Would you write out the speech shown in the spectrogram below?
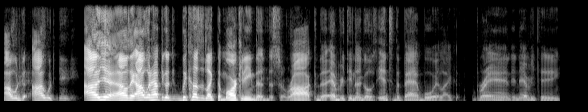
I would, I would, uh, yeah, I was like, I would have to go because of like the marketing, the the Ciroc, the everything that goes into the bad boy like brand and everything.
